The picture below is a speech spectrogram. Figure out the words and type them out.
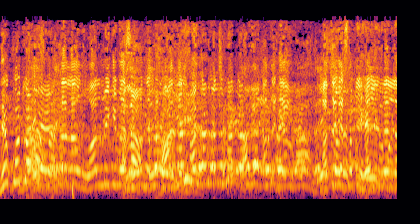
ನೀವು ಕೂತ್ಕೊಂಡು ಅವ್ರು ವಾಲ್ಮೀಕಿ ಹೇಳಿದ್ರಲ್ಲ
